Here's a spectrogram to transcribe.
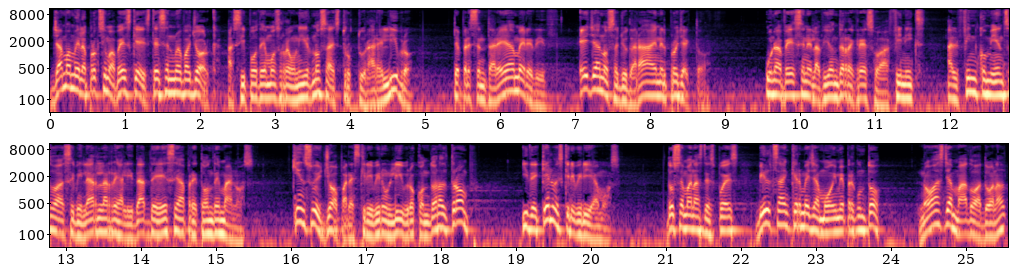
Llámame la próxima vez que estés en Nueva York, así podemos reunirnos a estructurar el libro. Te presentaré a Meredith. Ella nos ayudará en el proyecto. Una vez en el avión de regreso a Phoenix, al fin comienzo a asimilar la realidad de ese apretón de manos. ¿Quién soy yo para escribir un libro con Donald Trump? ¿Y de qué lo escribiríamos? Dos semanas después, Bill Sanker me llamó y me preguntó, ¿No has llamado a Donald?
